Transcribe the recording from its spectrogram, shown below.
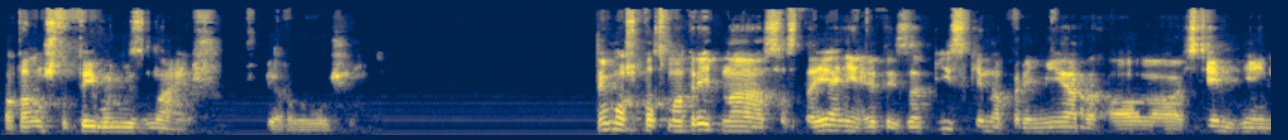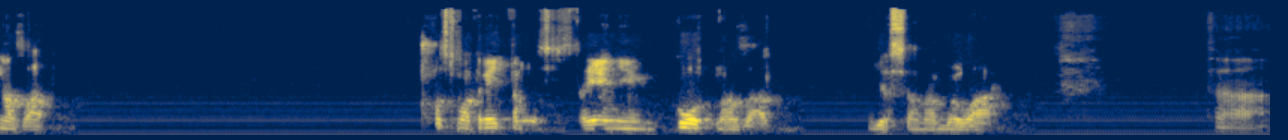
Потому что ты его не знаешь в первую очередь. Ты можешь посмотреть на состояние этой записки, например, 7 дней назад. Посмотреть там на состояние год назад, если она была. Так.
